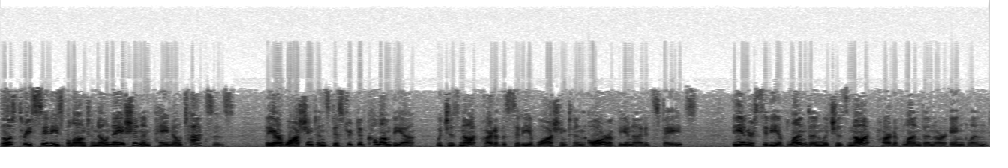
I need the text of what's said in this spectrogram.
Those three cities belong to no nation and pay no taxes. They are Washington's District of Columbia, which is not part of the city of Washington or of the United States, the inner city of London, which is not part of London or England,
